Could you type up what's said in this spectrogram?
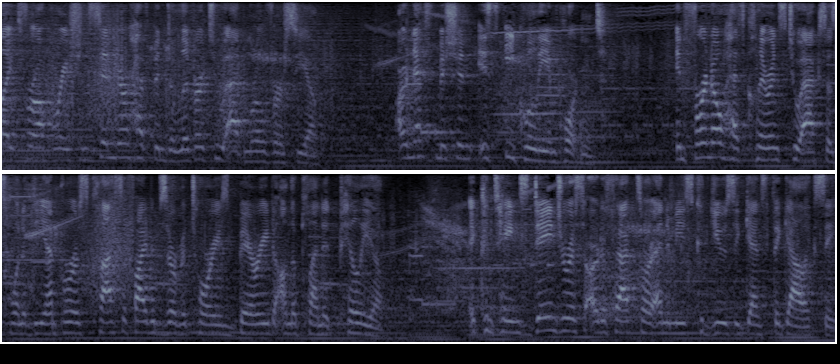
satellites for Operation Cinder have been delivered to Admiral Versio. Our next mission is equally important. Inferno has clearance to access one of the Emperor's classified observatories buried on the planet Pillio. It contains dangerous artifacts our enemies could use against the galaxy.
